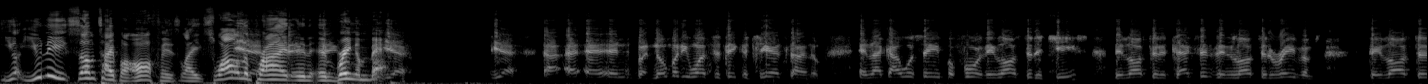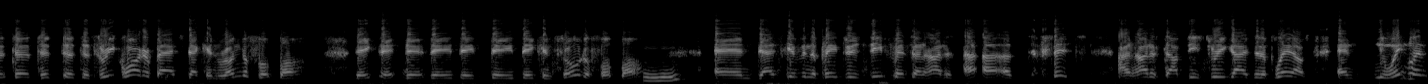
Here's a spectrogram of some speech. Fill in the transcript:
you you need some type of offense, like swallow the pride and, and bring them back. Yeah, yeah. And but nobody wants to take a chance on them. And like I was saying before, they lost to the Chiefs, they lost to the Texans, and they lost to the Ravens. They lost to, to, to, to, to three quarterbacks that can run the football. They they they they they, they, can throw the football, Mm-hmm. and that's giving the Patriots defense on how to uh, uh, uh, fits on how to stop these three guys in the playoffs. And New England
